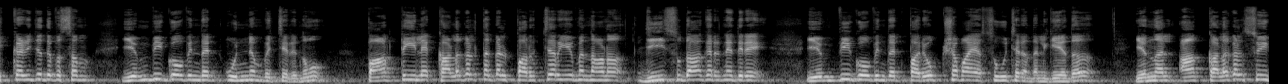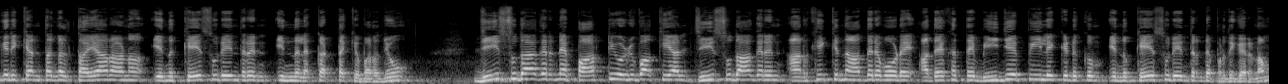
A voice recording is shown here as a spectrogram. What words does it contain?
ഇക്കഴിഞ്ഞ ദിവസം എം വി ഗോവിന്ദൻ ഉന്നം വെച്ചിരുന്നു. പാർട്ടിയിലെ കളകൾ തങ്ങൾ പറിച്ചെറിയുമെന്നാണ് ജി സുധാകരനെതിരെ എം വി ഗോവിന്ദൻ പരോക്ഷമായ സൂചന നൽകിയത്. എന്നാൽ ആ കളകൾ സ്വീകരിക്കാൻ തങ്ങൾ തയ്യാറാണ് എന്ന് കെ സുരേന്ദ്രൻ ഇന്നലെ കട്ടയ്ക്ക് പറഞ്ഞു. ജി സുധാകരനെ പാർട്ടി ഒഴിവാക്കിയാൽ ജി സുധാകരൻ അർഹിക്കുന്ന ആദരവോടെ അദ്ദേഹത്തെ ബി ജെ പിയിലേക്ക് എടുക്കും എന്ന് കെ സുരേന്ദ്രന്റെ പ്രതികരണം.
